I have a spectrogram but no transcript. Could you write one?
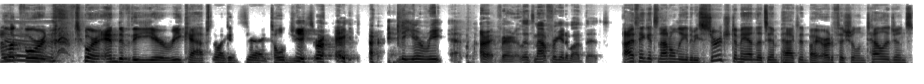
I look forward to our end of the year recap so I can say I told you. So. Right. All right. The year recap. All right, fair enough. Let's not forget about this. I think it's not only going to be search demand that's impacted by artificial intelligence.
